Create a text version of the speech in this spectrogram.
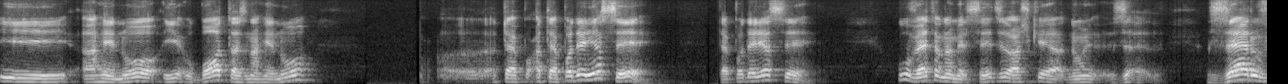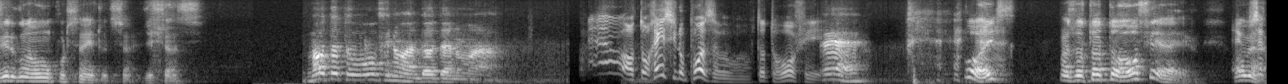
E a Renault, e o Bottas na Renault até, até poderia ser. Até poderia ser. O Vettel na Mercedes, eu acho que é 0,1% de chance. Mas o Toto Wolff não andou dando uma. É, o Torrense não pôs o Toto Wolff. É. Pois. Mas o Toto Wolff é. É, você,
